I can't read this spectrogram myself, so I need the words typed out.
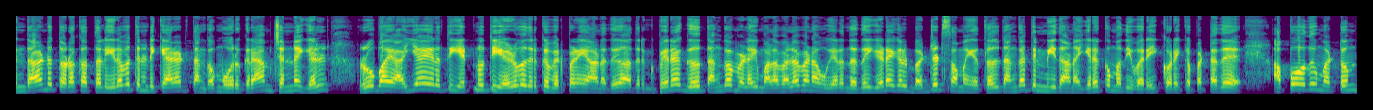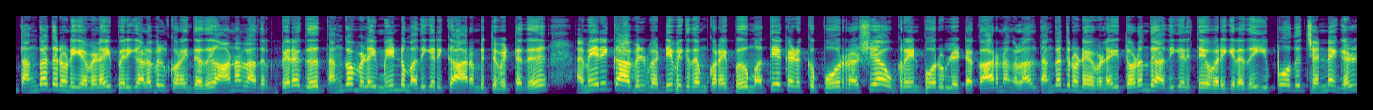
இந்த ஆண்டு தொடக்கத்தில் இருபத்தி ரெண்டு கேரட் தங்கம் ஒரு கிராம் சென்னையில் ரூபாய் ஐயாயிரத்தி எட்நூத்தி எழுபதற்கு விற்பனையானது. அதற்கு பிறகு தங்கம் விலை மளவளவென உயர்ந்தது. இடைகள் பட்ஜெட் சமயத்தில் தங்கத்தின் மீதான இறக்குமதி வரி குறைக்கப்பட்டது. அப்போது மட்டும் தங்கத்தினுடைய விலை பெரிய அளவில் குறைந்தது. ஆனால் அதற்கு பிறகு தங்கம் விலை மீண்டும் அதிகரிக்க ஆரம்பித்துவிட்டது அமெரிக்காவில் வட்டி விகிதம் குறைப்பு மத்திய கிழக்கு போர் ரஷ்யா உக்ரைன் போர் உள்ளிட்ட காரணங்களால் தங்கத்தினுடைய விலை தொடர்ந்து அதிகரித்தே வருகிறது. இப்போது சென்னையில்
